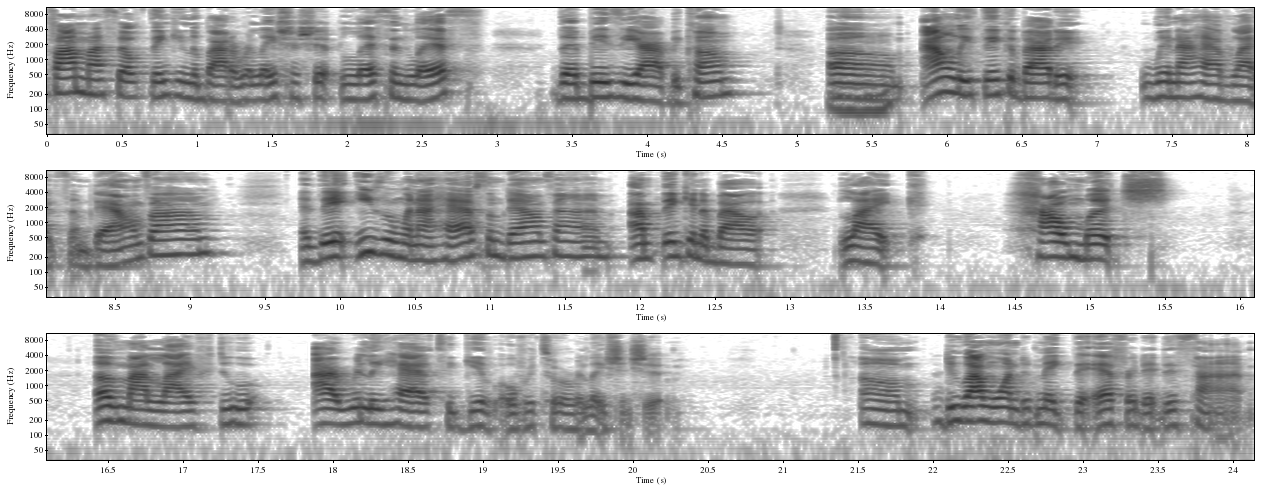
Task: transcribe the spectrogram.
find myself thinking about a relationship less and less the busier I become. Um, I only think about it when I have like some downtime. And then even when I have some downtime, I'm thinking about like how much of my life do I really have to give over to a relationship? Um, do I want to make the effort at this time?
